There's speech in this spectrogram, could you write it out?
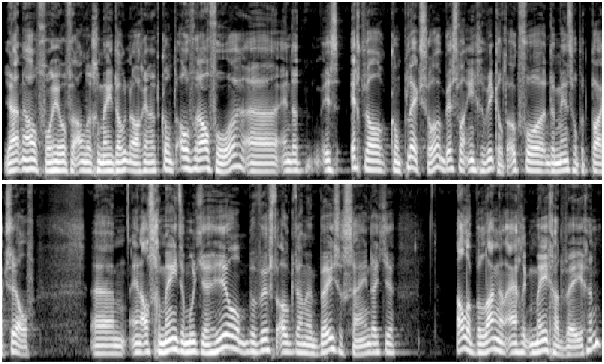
Ja, nou, voor heel veel andere gemeenten ook nog. En dat komt overal voor. Eh, en dat is echt wel complex hoor. Best wel ingewikkeld. Ook voor de mensen op het park zelf. Ehm, en als gemeente moet je heel bewust ook daarmee bezig zijn dat je alle belangen eigenlijk mee gaat wegen.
